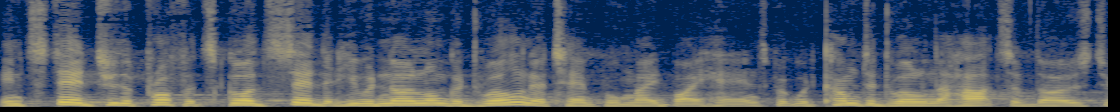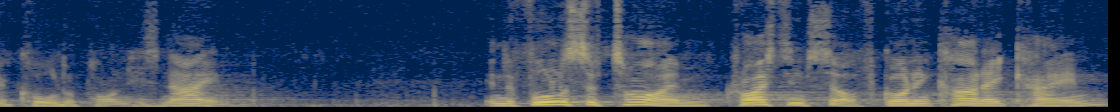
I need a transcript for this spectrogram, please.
Instead, through the prophets, God said that he would no longer dwell in a temple made by hands, but would come to dwell in the hearts of those who called upon his name. In the fullness of time, Christ himself, God incarnate, came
